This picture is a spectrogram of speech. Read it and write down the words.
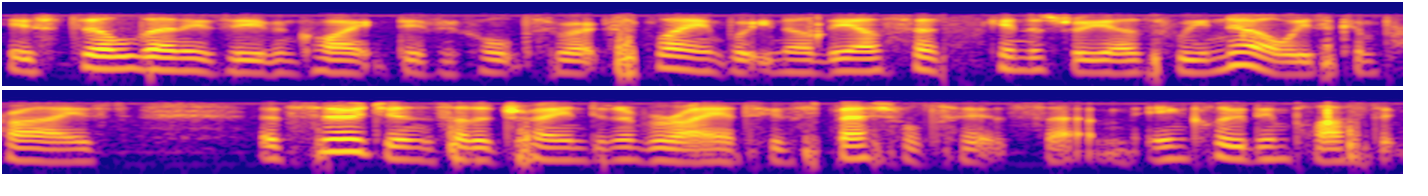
it still then is even quite difficult to explain. But you know, the aesthetic industry, as we know, is comprised of surgeons that are trained in a variety of specialties, um, including plastic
